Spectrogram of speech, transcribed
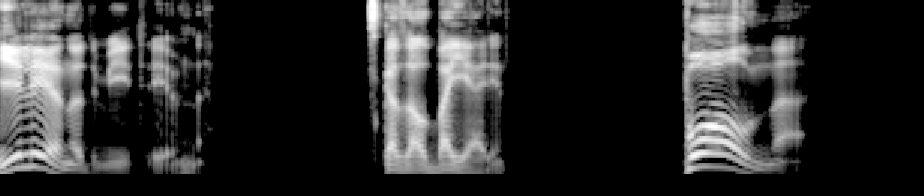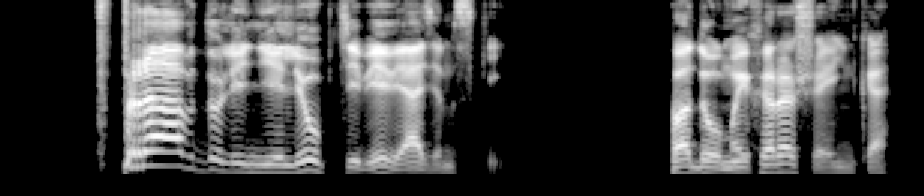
Елена Дмитриевна, сказал боярин. Полно! Вправду ли не люб тебе Вяземский? Подумай хорошенько.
